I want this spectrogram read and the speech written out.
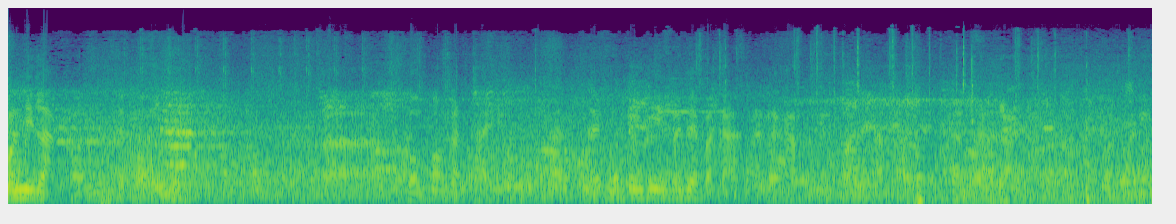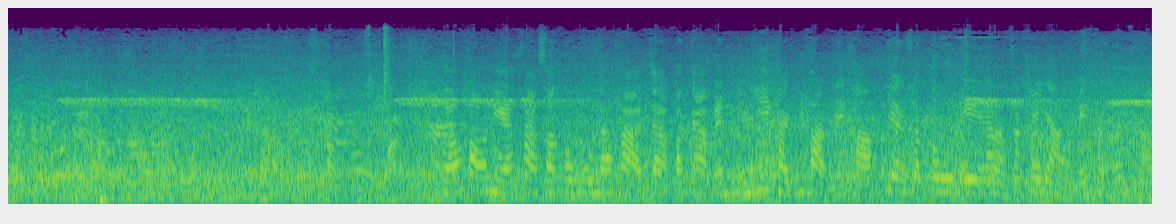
มันมีหลักของของเอ่อกรมป้องกันภัยอยู่ ในพื้นที่ที่ไม่ได้ประกาศนะครับ แล้วตอนเนี้ยค่ะสตูลนะคะจะประกาศเป็นพื้นที่ภัยพิบัติไหมคะ อย่างสตูลเองอะจะขยายไหมคะท่านคะ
